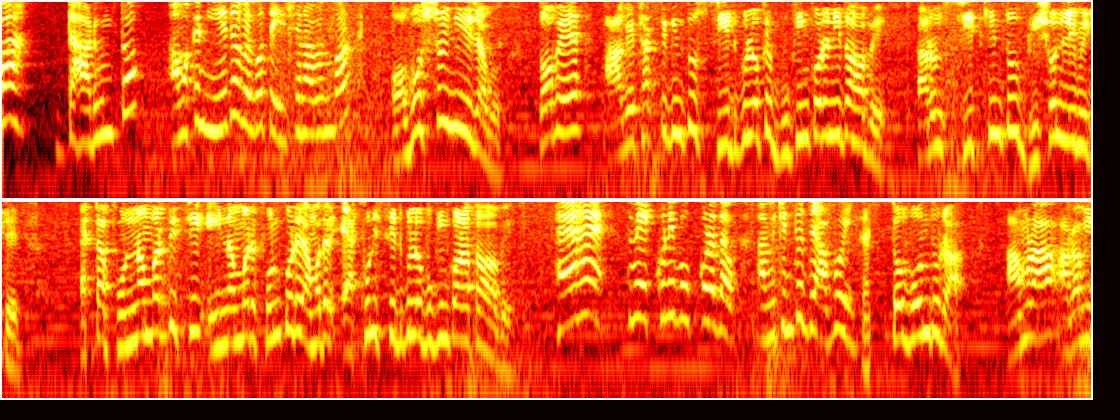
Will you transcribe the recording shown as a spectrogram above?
বাহ দারুণ তো। আমাকে নিয়ে যাবে গো তেইশে নভেম্বর? অবশ্যই নিয়ে যাব। তবে আগে থাকতে কিন্তু সিটগুলোকে বুকিং করে নিতে হবে। কারণ সিট কিন্তু ভীষণ লিমিটেড একটা ফোন নাম্বার দিচ্ছি এই নাম্বারে ফোন করে আমাদের এখনই সিটগুলো বুকিং করাতে হবে। হ্যাঁ হ্যাঁ তুমি এক্ষুনি বুক করে দাও আমি কিন্তু যাবই। তো বন্ধুরা আমরা আগামী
